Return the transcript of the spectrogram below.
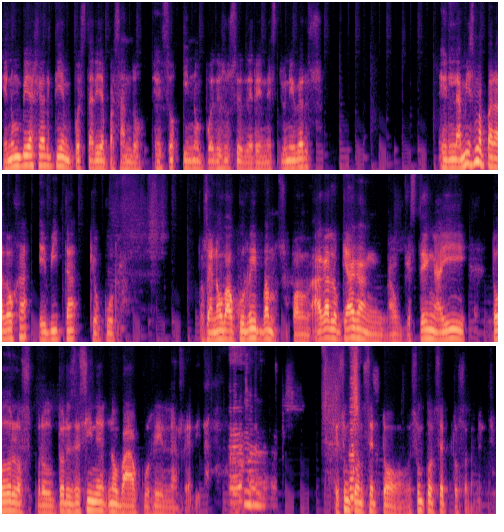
en un viaje al tiempo estaría pasando eso y no puede suceder en este universo. En la misma paradoja evita que ocurra. O sea, no va a ocurrir, vamos, haga lo que hagan, aunque estén ahí todos los productores de cine, no va a ocurrir en la realidad. Es un pues concepto, es un concepto solamente.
